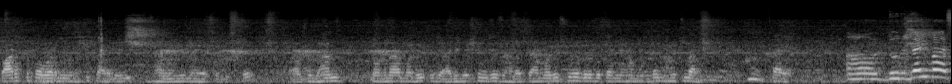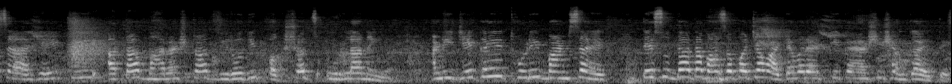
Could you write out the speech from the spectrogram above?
पार्थ पवारांवरची कारवाई झालेली नाही असं दिसतं विधान भवनामध्ये जे अधिवेशन जे झालं त्यामध्ये सुद्धा विरोधकांनी हा मुद्दा घेतला काय? दुर्दैव असं आहे की आता महाराष्ट्रात विरोधी पक्षच उरला नाही आहे आणि जे काही थोडी माणसं आहेत ते सुद्धा आता भाजपच्या वाट्यावर आहेत की काय अशी शंका येते.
